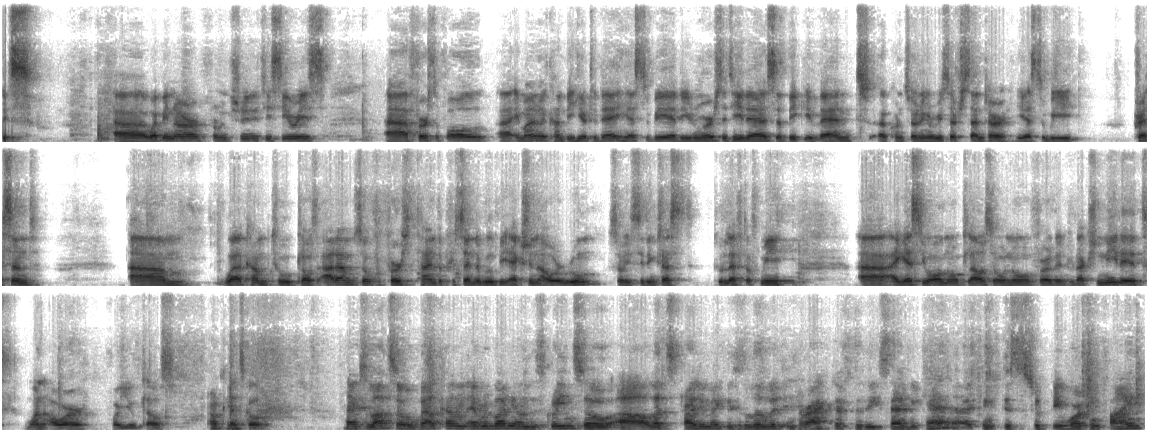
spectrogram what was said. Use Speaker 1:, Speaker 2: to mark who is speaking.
Speaker 1: this uh, webinar from the Trinity series. Uh, first of all, uh, Emmanuel can't be here today. He has to be at the university. There's a big event uh, concerning a research center. He has to be present. Um, welcome to Klaus Adam. So for first time, the presenter will be actually in our room. So he's sitting just to left of me. Uh, I guess you all know Klaus, so no further introduction needed. One hour for you, Klaus.
Speaker 2: Okay.
Speaker 1: Let's go.
Speaker 2: Thanks a lot. So welcome everybody on the screen. So uh, let's try to make this a little bit interactive to the extent we can. I think this should be working fine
